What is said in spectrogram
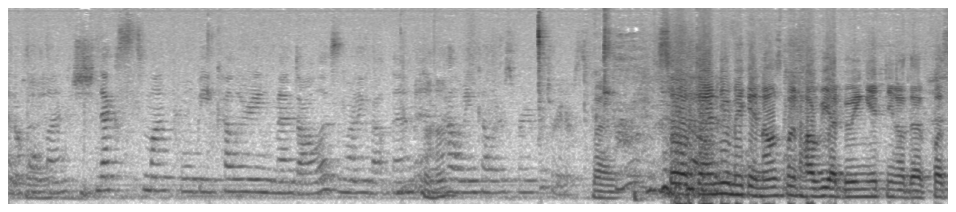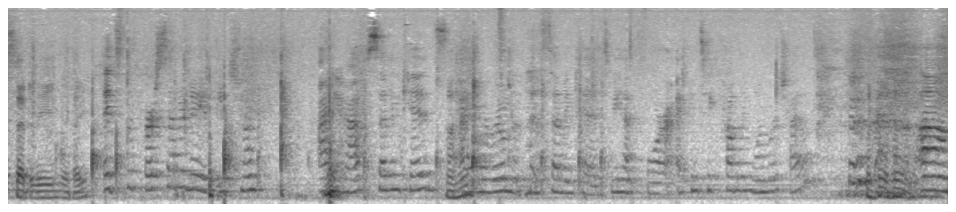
and a whole bunch. Next month, we'll be coloring mandalas and learning about them and Uh-huh. Halloween colors for your refrigerators. Right. So can you make an announcement how we are doing it, you know, the first Saturday, right? It's the first Saturday of each month. I have seven kids. I Uh-huh. have a room that fits seven kids. We have four. I can take probably one more child um,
